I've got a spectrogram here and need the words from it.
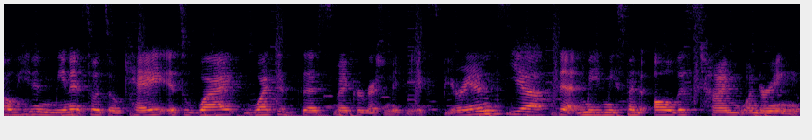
oh he didn't mean it so it's okay it's why what did this microaggression make me experience Yeah. that made me spend all this time wondering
